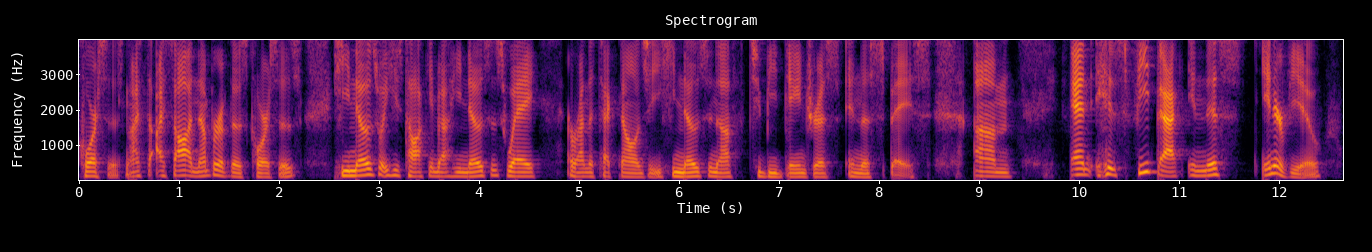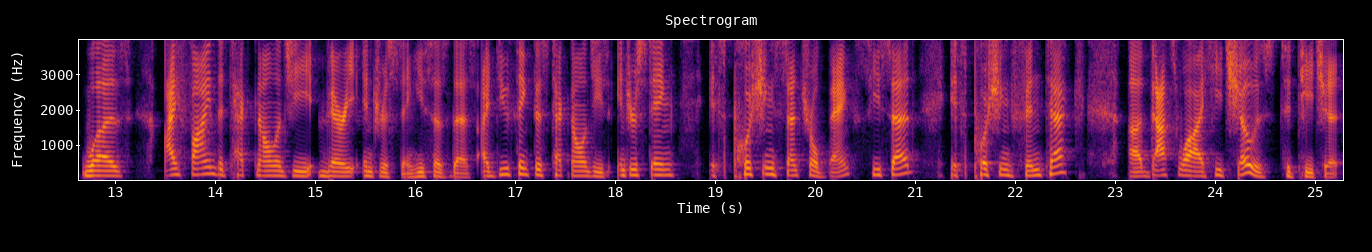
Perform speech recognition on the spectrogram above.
courses. And I, I, saw a number of those courses. He knows what he's talking about, he knows his way around the technology, he knows enough to be dangerous in this space. Um, and his feedback in this interview was I find the technology very interesting. He says this I do think this technology is interesting. It's pushing central banks, he said. It's pushing fintech. Uh, that's why he chose to teach it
